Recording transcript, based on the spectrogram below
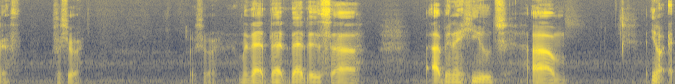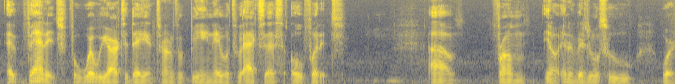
yes, for sure, for sure. I mean that that that is uh, uh, been a huge, um, you know, advantage for where we are today in terms of being able to access old footage. Um, from you know individuals who were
